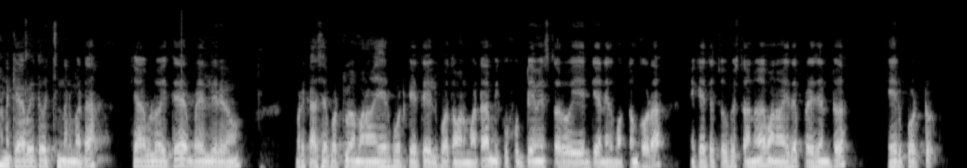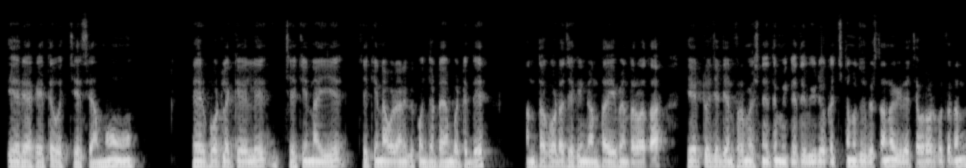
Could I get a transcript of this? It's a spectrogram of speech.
మన క్యాబ్ అయితే వచ్చిందనమాట క్యాబ్లో అయితే బయలుదేరాము. మరి కాసేపట్లో మనం ఎయిర్పోర్ట్కి అయితే వెళ్ళిపోతాం అనమాట మీకు ఫుడ్ ఏమి ఇస్తారు ఏంటి అనేది మొత్తం కూడా మీకైతే చూపిస్తాను. మనం అయితే ప్రజెంట్ ఎయిర్పోర్ట్ ఏరియాకి అయితే వచ్చేసాము. ఎయిర్పోర్ట్లోకి వెళ్ళి చెక్ ఇన్ అయ్యి చెక్ ఇన్ అవ్వడానికి కొంచెం టైం పట్టిద్ది. అంతా కూడా చెకింగ్ అంతా అయిపోయిన తర్వాత ఏ టు జెడ్ ఇన్ఫర్మేషన్ అయితే మీకైతే వీడియో ఖచ్చితంగా చూపిస్తాను. వీడియో చివరి వరకు చూడండి.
